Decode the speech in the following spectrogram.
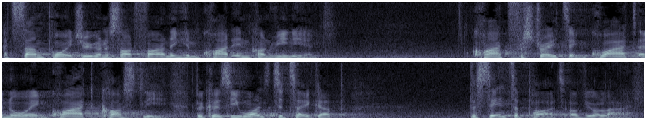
At some point, you're going to start finding him quite inconvenient, quite frustrating, quite annoying, quite costly, because he wants to take up the center part of your life.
